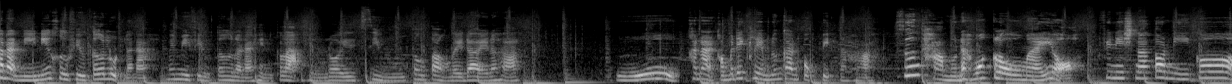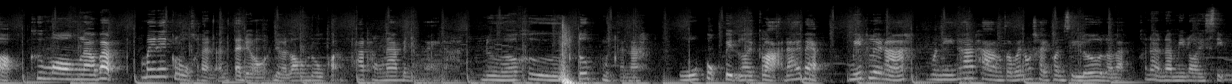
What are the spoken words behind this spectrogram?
ขนาดนี้นี่คือฟิลเตอร์หลุดแล้วนะ ไม่มีฟิลเตอร์แล้วนะ เห็นกระเห็นรอยสิวต่างๆใดๆนะคะโอ้ขนาดเขาไม่ได้เคลมเรื่องการปกปิดนะคะ ซึ่งถามหนูนะว่าโกลไหมหรอฟินิชนะตอนนี้ก็คือมองแล้วแบบไม่ได้โกลขนาดนั้น แต่เดี๋ยวเดี๋ยวลองดูก่อนถ้าทั้งหน้าเป็นยังไงนะคะ เนื้อคือตึ๊บเหมือนกันนะ โอ้ปกปิดรอยกระได้แบบมิดเลยนะ วันนี้ท่าทางจะไม่ต้องใช้คอนซีลเลอร์แล้วแหละขนาดนามีรอยสิว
